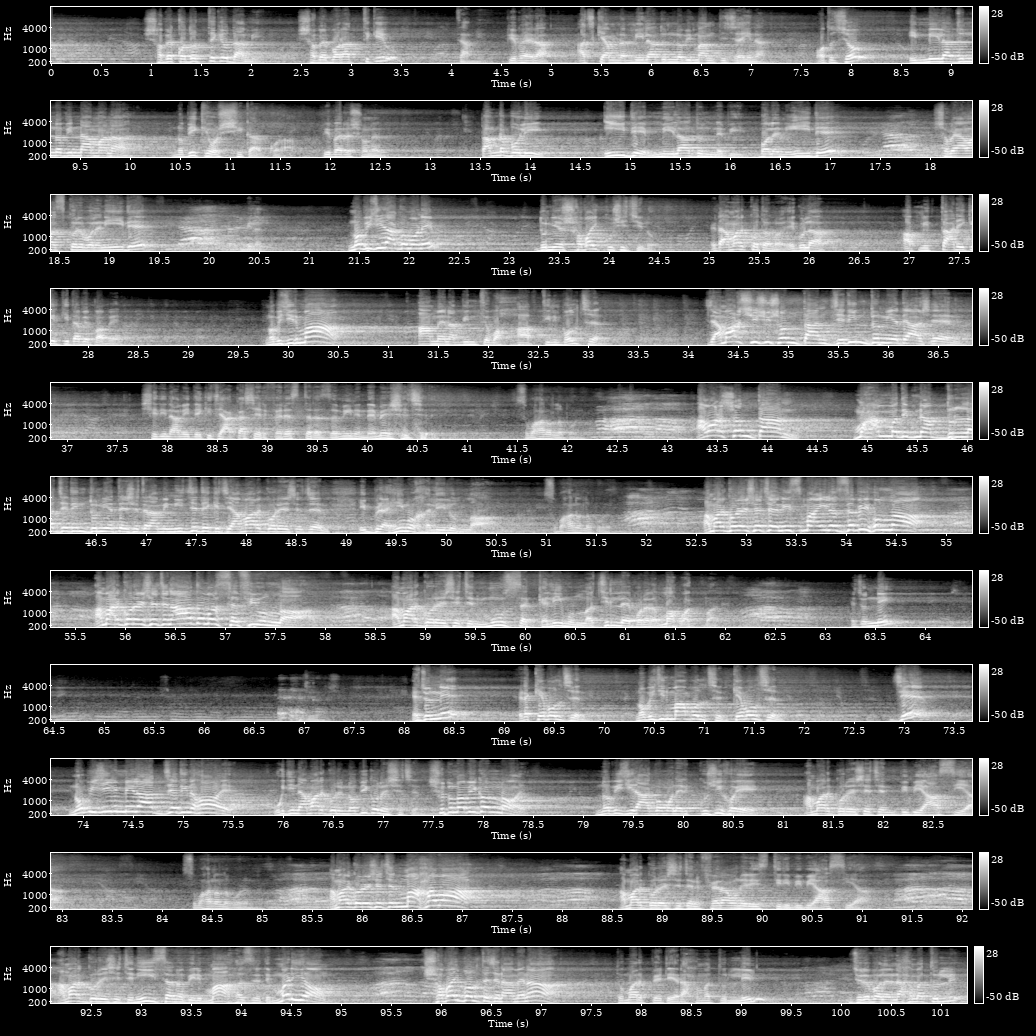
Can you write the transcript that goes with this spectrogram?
সবে কদর থেকেও দামি, সবে বরাত থেকেও দামি। প্রিয় ভাইরা আজকে আমরা মিলাদুন্নবী মানতে চাই না। অথচ এই মিলাদুন্নবী না মানা নবীকে অস্বীকার করা। প্রিয় ভাইরা, শোনেন। তো আমরা বলি, ঈদে মিলাদুন্নবী। বলেন, ঈদে? সবাই আওয়াজ করে বলেন, ঈদে? মিলাদ। নবীজির আগমনে দুনিয়ার সবাই খুশি ছিল। এটা আমার কথা নয়, এগুলা আপনি তারিখের কিতাবে পাবেন। নবীজির মা আমেনা বিনতে ওয়াহাব, তিনি বলছেন যে আমার শিশু সন্তান যেদিন দুনিয়াতে আসেন সেদিন আমি দেখেছি আকাশের ফেরেস্তারা জমিনে নেমে এসেছে। আমার সন্তান মোহাম্মদ ইবনে আব্দুল্লাহ যেদিন দুনিয়াতে এসেছেন আমি নিজে দেখেছি আমার গড়ে এসেছেন ইব্রাহিম ও খালিলুল্লাহ। সুবহানাল্লাহ আমার ঘরে এসেছেন ইসমাইল জবিহুল্লাহ। আমার ঘরে এসেছেন আদম সফিউল্লাহ। আমার ঘরে এসেছেন মুসা কালিমুল্লাহ চিল্লায় পড়েন আল্লাহ আকবার। এজন্যই জি। এজন্যে এটা কে বলছেন? নবীজির মা বলছেন। কে বলছেন? যে নবীজির মিলাদ যেদিন হয়, ওই দিন আমার ঘরে নবীগণ এসেছেন। শুধু নবীগণ নয়, নবীজির আগমনের খুশি হয়ে আমার ঘরে এসেছেন বিবি আসিয়া। সুবহানাল্লাহ বলেন আমার ঘরে এসেছেন মা হাওয়া। আমার ঘরে এসেছেন ফেরাউনের স্ত্রী বিবি আসিয়া। আমার ঘরে এসেছেন ঈসা নবীর মা হজরতে মারিয়াম। সবাই বলতেছেন আমে না তোমার পেটে রাহমাতুল্লিল? জুড়ে বলেন, রাহমাতুল্লিল?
